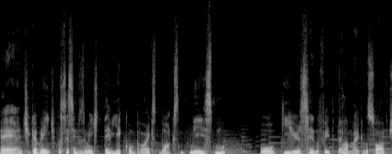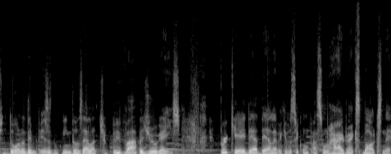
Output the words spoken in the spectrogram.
É, antigamente você simplesmente teria que comprar um Xbox mesmo o Gears sendo feito pela Microsoft, dona da empresa do Windows, ela te privava de jogar isso. Porque a ideia dela era que você comprasse um hardware Xbox, né?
